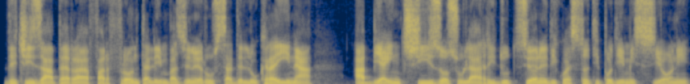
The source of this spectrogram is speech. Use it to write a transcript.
decisa per far fronte all'invasione russa dell'Ucraina, abbia inciso sulla riduzione di questo tipo di emissioni.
